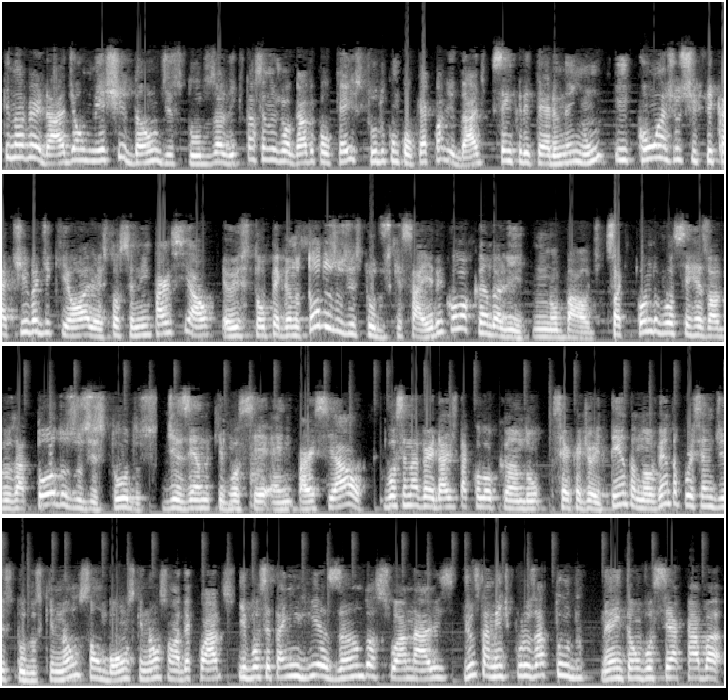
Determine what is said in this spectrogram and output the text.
que na verdade é um mexidão de estudos ali que está sendo jogado qualquer estudo com qualquer qualidade, sem critério nenhum e com a justificativa de que, olha, eu estou sendo imparcial, eu estou pegando todos os estudos que saíram e colocando ali no balde. Só que quando você resolve usar todos os estudos dizendo que você é imparcial, você na verdade está colocando cerca de 80, 90% de estudos que não são bons, que não são adequados, e você está enviesando a sua análise justamente por usar tudo, né? Então você acaba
